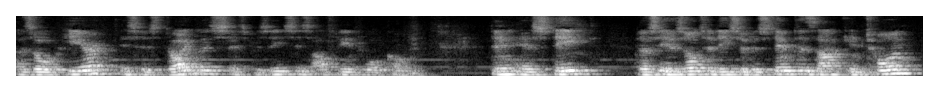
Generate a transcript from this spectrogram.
Also hier ist es deutlich, es besitzt es auf den Entwicklung. Denn es steht, dass ihr sollte diese bestimmte Sachen tun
